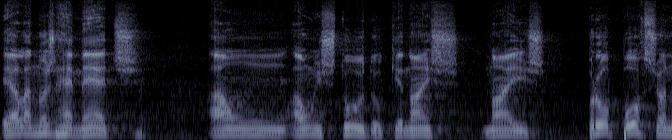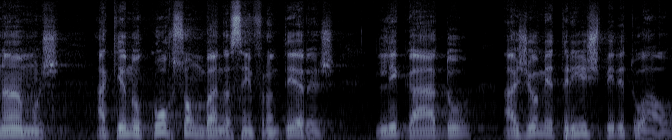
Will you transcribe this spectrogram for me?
ela nos remete a um, a um estudo que nós, nós proporcionamos aqui no curso Umbanda Sem Fronteiras, ligado à geometria espiritual.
